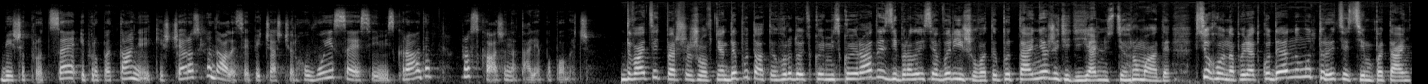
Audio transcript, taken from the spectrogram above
Більше про це і про питання, які ще розглядалися під час чергової сесії міськради, розкаже Наталія Попович. 21 жовтня депутати Городоцької міської ради зібралися вирішувати питання життєдіяльності громади. Всього на порядку денному 37 питань.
